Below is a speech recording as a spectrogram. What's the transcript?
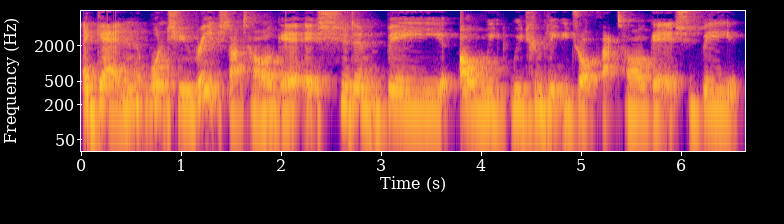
again, once you reach that target, it shouldn't be, oh, we, we completely drop that target. It should be,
